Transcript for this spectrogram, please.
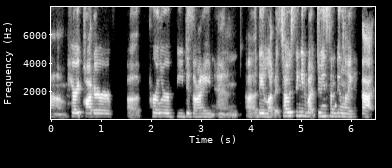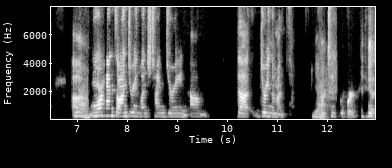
um, Harry Potter uh, perler bee design, and uh, they love it. So I was thinking about doing something like that, um, yeah. more hands-on during lunchtime during um, that during the month yeah.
